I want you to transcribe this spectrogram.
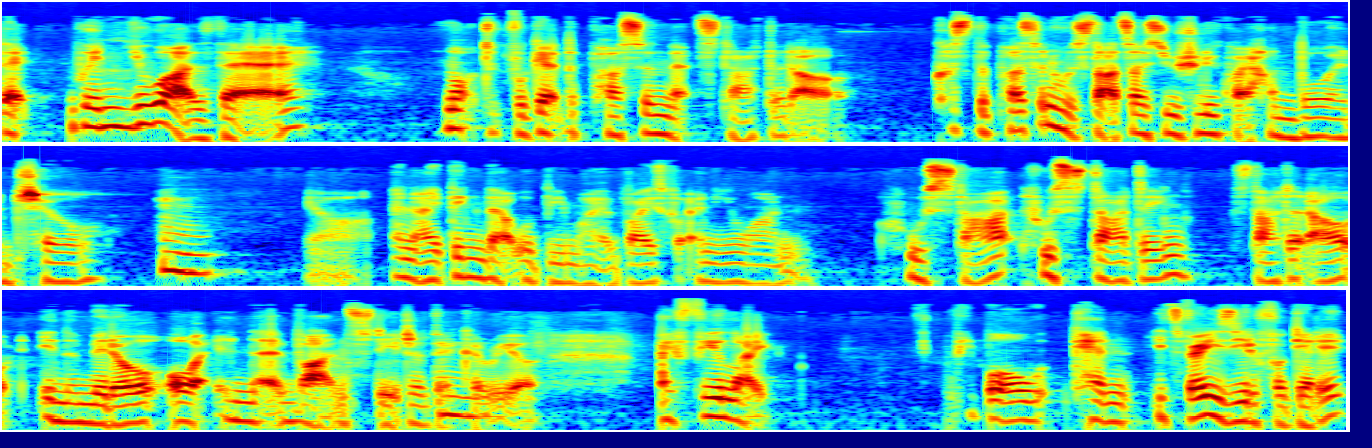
That when you are there, not to forget the person that started out. Because the person who starts out is usually quite humble and chill. Mm. Yeah. And I think that would be my advice for anyone who start who's starting, started out in the middle or in the advanced stage of their mm. career. I feel like people can it's very easy to forget it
